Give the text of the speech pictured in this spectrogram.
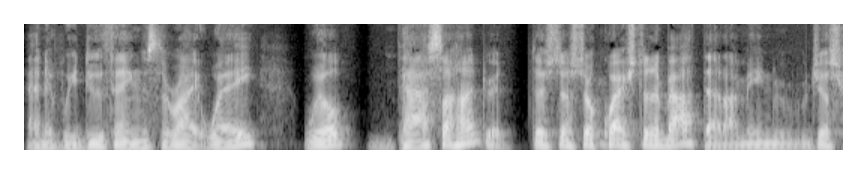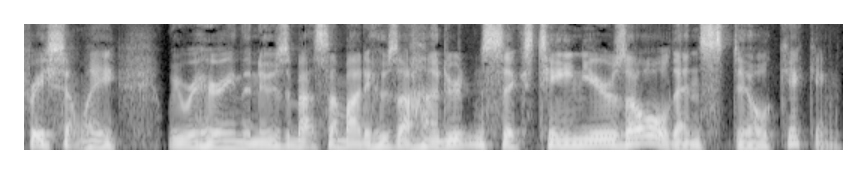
and if we do things the right way, will pass 100. There's just no question about that. I mean, just recently we were hearing the news about somebody who's 116 years old and still kicking.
